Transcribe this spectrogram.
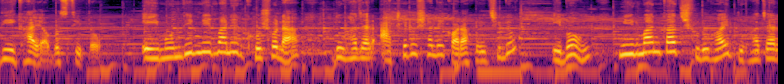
দীঘায় অবস্থিত। এই মন্দির নির্মাণের ঘোষণা দু হাজার আঠেরো সালে করা হয়েছিল এবং নির্মাণ কাজ শুরু হয় দু হাজার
